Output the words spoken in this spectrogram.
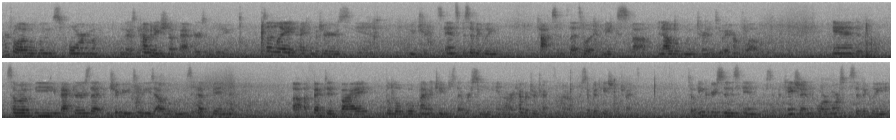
harmful algal blooms form when there's a combination of factors including sunlight, high temperatures, and nutrients, and specifically toxins. That's what makes uh, an algal bloom turn into a harmful algal bloom. And some of the factors that contribute to these algal blooms have been uh, affected by the local climate changes that we're seeing in our temperature trends and our precipitation trends. So increases in precipitation, or more specifically,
